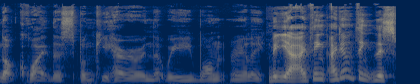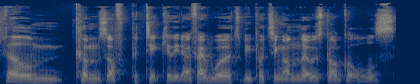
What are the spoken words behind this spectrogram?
not quite the spunky heroine that we want, really. But yeah, I think I don't think this film comes off particularly. You know, if I were to be putting on those goggles,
